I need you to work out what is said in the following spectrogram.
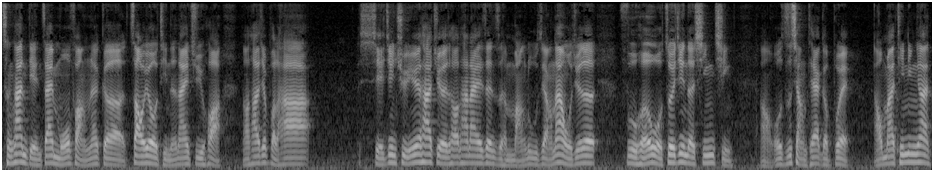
陈汉典在模仿那个赵又廷的那一句话，然后他就把它写进去，因为他觉得说他那一阵子很忙碌这样。那我觉得符合我最近的心情啊，我只想 take a break。好，我们来听听看。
